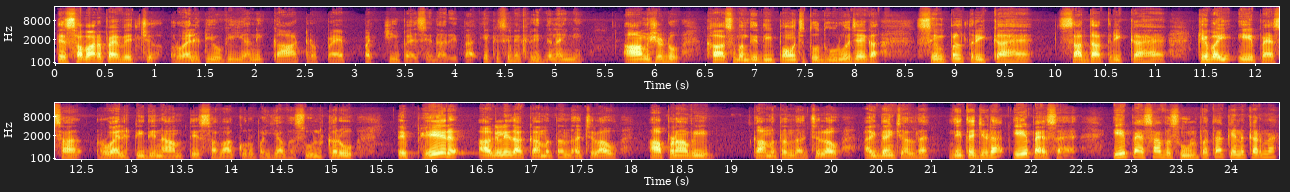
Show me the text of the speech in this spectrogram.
ਤੇ ਸਵਾ ਰੁਪਏ ਵਿੱਚ ਰਾਇਲਟੀ ਹੋ ਗਈ, ਯਾਨੀ 61 ਰੁਪਏ 25 ਪੈਸੇ ਦਾ ਰੇਤਾ। ਇਹ ਕਿਸੇ ਨੇ ਖਰੀਦਣਾ ਹੀ ਨਹੀਂ। ਆਮ ਛੱਡੋ, ਖਾਸ ਬੰਦੇ ਦੀ ਪਹੁੰਚ ਤੋਂ ਦੂਰ ਹੋ ਜਾਏਗਾ। ਸਿੰਪਲ ਤਰੀਕਾ ਹੈ ਸਾਦਾ ਤਰੀਕਾ ਹੈ ਕਿ ਭਾਈ ਇਹ ਪੈਸਾ ਰਾਇਲਟੀ ਦੇ ਨਾਮ ਤੇ ਸਵਾ ਕੁ ਰੁਪਈਆ ਵਸੂਲ ਕਰੋ ਤੇ ਫਿਰ ਅਗਲੇ ਦਾ ਕੰਮ ਧੰਦਾ ਚਲਾਓ, ਆਪਣਾ ਵੀ ਕੰਮ ਧੰਦਾ ਚਲਾਓ ਐਦਾਂ ਹੀ ਚੱਲਦਾ ਨਹੀਂ ਤਾਂ ਜਿਹੜਾ ਇਹ ਪੈਸਾ ਹੈ, ਇਹ ਪੈਸਾ ਵਸੂਲ ਪਤਾ ਕਿਨ ਕਰਨਾ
